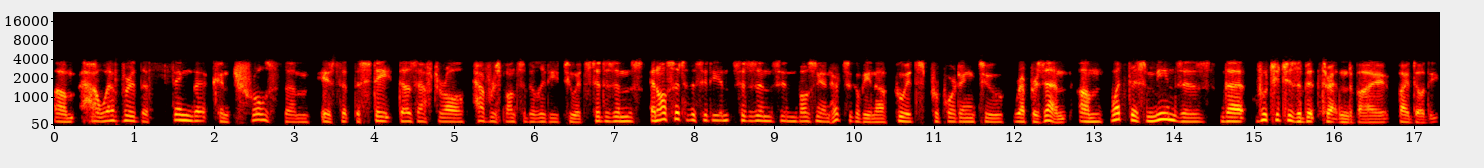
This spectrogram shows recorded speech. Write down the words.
Um, however, the thing that controls them is that the state does, after all, have responsibility to its citizens and also to the city citizens in Bosnia and Herzegovina who it's purporting to represent. Um, what this means is that Vucic is a bit threatened by, by Dodik.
